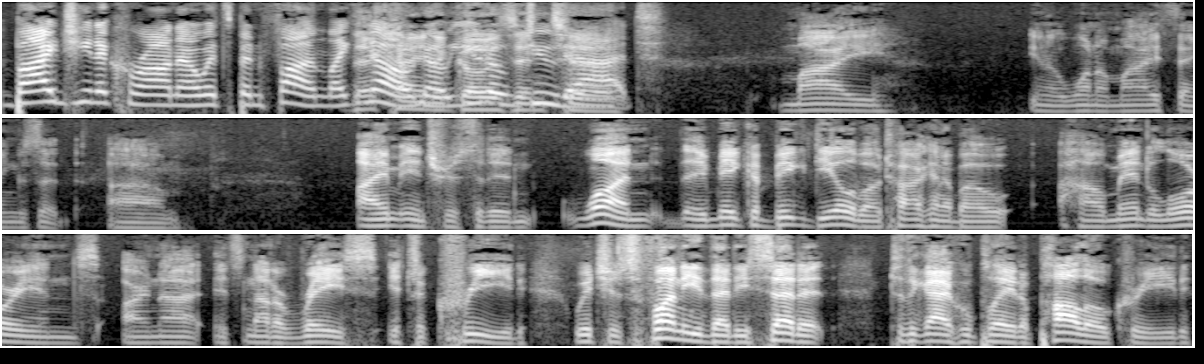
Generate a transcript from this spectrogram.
by Gina Carano. It's been fun. Like no, no, you don't do that. my you know one of my things that um, I'm interested in one they make a big deal about talking about how Mandalorians are not it's not a race it's a creed which is funny that he said it to the guy who played Apollo Creed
